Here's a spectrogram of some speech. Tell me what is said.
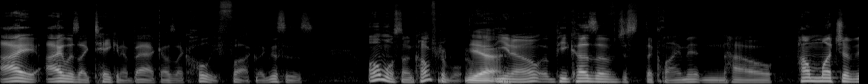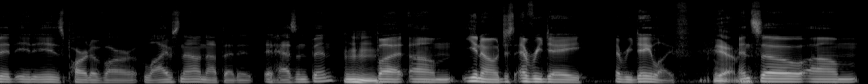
I I was like taken aback. I was like, "Holy fuck!" Like this is almost uncomfortable. Yeah. you know, because of just the climate and how how much of it it is part of our lives now. Not that it it hasn't been, Mhm. but um, you know, just everyday everyday life. yeah. And so, um,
